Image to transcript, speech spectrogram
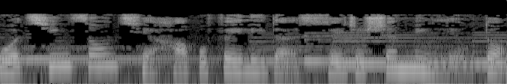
我轻松且毫不费力的随着生命流动。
